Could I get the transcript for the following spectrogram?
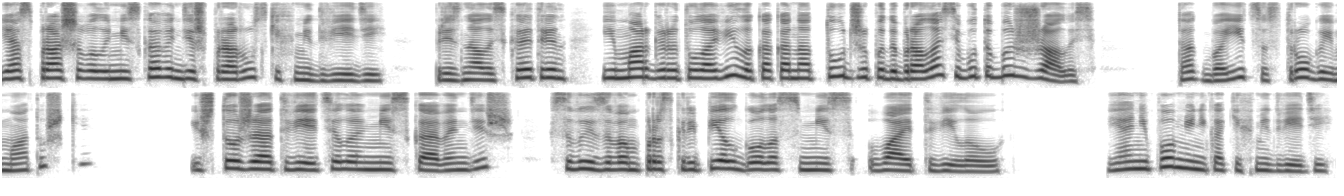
«Я спрашивала мисс Кавендиш про русских медведей», — призналась Кэтрин, и Маргарет уловила, как она тут же подобралась и будто бы сжалась. Так боится строгой матушки? И что же ответила мисс Кавендиш? С вызовом проскрипел голос мисс Уайт-Виллоу. «Я не помню никаких медведей.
